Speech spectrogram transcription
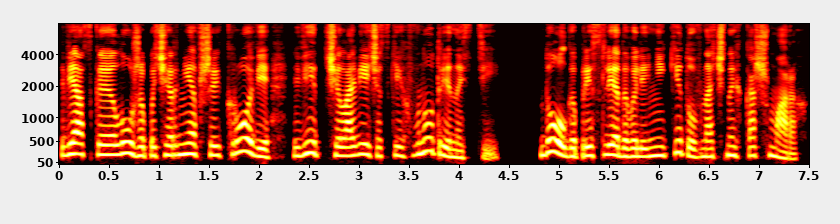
вязкая лужа почерневшей крови, вид человеческих внутренностей, долго преследовали Никиту в ночных кошмарах.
